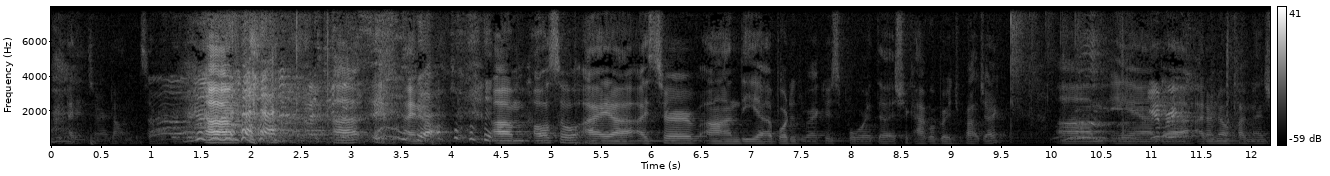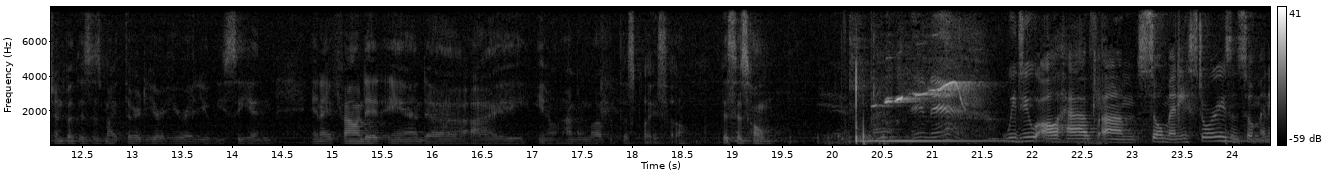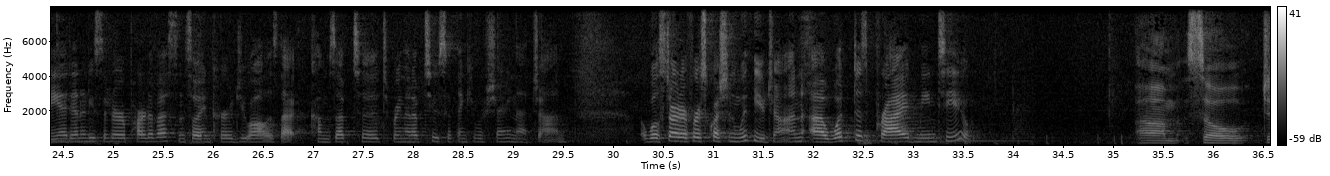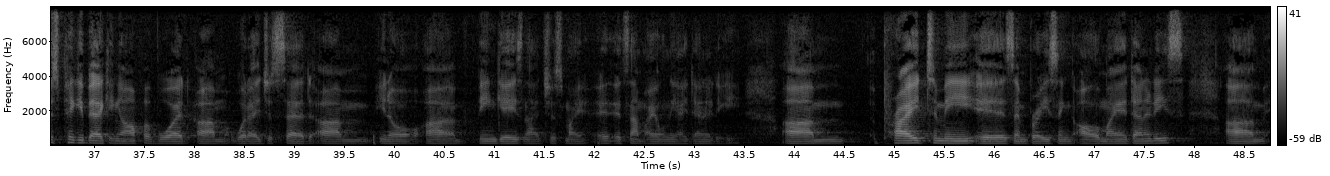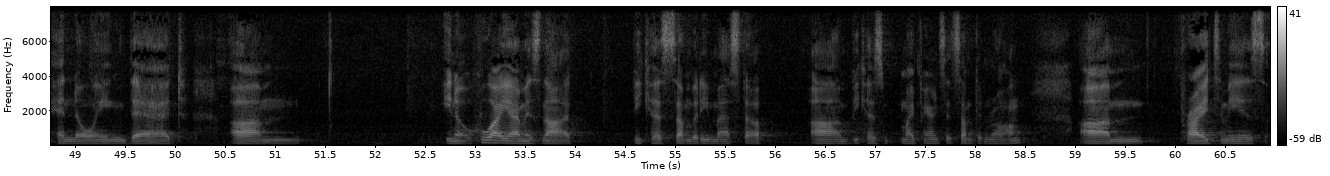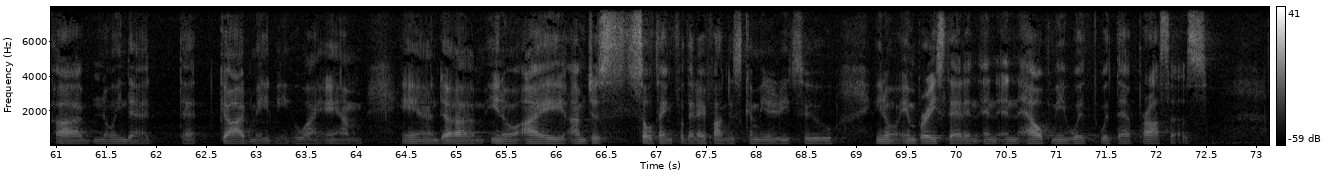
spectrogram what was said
I didn't turn it on, sorry. Um, uh, I know. Um, also, I, uh, I serve on the uh, board of directors for the Chicago Bridge Project. Um, and uh, I don't know if I mentioned, but this is my third year here at UVC, and, and I found it, and uh, I, you know, I'm in love with this place, so this is home. We do all have um, so many stories and so many identities that are a part of us, and so I encourage you all as that comes up to, to bring that up too. So thank you for sharing that, John. We'll start our first question with you, John. Uh, what does pride mean to you? Um, so, just piggybacking off of what um, what I just said, um, you know, uh, being gay is not just my it's not my only identity. Um, pride to me is embracing all of my identities um, and knowing that um, you know who I am is not because somebody messed up, because my parents did something wrong. pride to me is uh, knowing that that God made me who I am. And, um, you know, I, I'm just so thankful that I found this community to, you know, embrace that and, and, and help me with, with that process.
